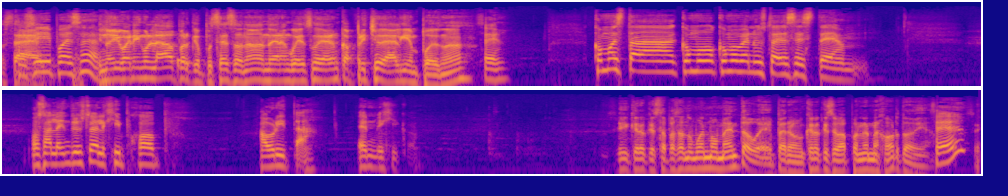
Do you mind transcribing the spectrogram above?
O sea, Pues sí, puede ser. Y no llegó a ningún lado porque, pues eso, ¿no? No eran güeyes, era un capricho de alguien, pues, ¿no? Sí. ¿Cómo está, cómo, cómo ven ustedes este, um, o sea, la industria del hip hop ahorita en México? Sí, creo que está pasando un buen momento, güey, pero creo que se va a poner mejor todavía. ¿Sí? Sí,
